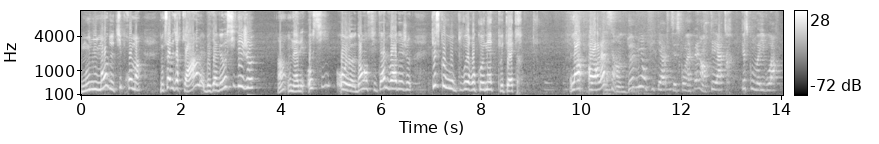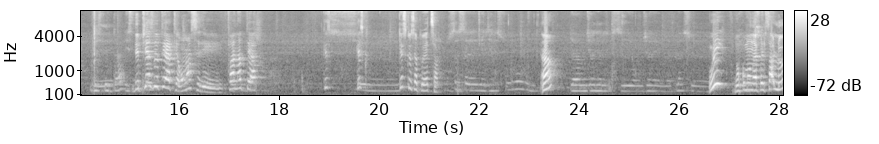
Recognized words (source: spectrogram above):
monuments de type romain. Donc ça veut dire qu'à Arles, eh ben, il y avait aussi des jeux. Hein, on allait aussi au- dans l'amphithéâtre voir des jeux. Qu'est-ce que vous pouvez reconnaître peut-être? Là, alors là, c'est un demi-amphithéâtre. C'est ce qu'on appelle un théâtre. Qu'est-ce qu'on va y voir? Des pièces de théâtre. Les Romains, c'est des fanats de théâtre. Qu'est-ce qu'est-ce que qu'est-ce que ça peut être ça? Ça, ça, il y a des restaurants. Hein? Il y a, on dirait, des- c'est, on dirait la place. euh, Oui. Donc comment on appelle ça? Le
